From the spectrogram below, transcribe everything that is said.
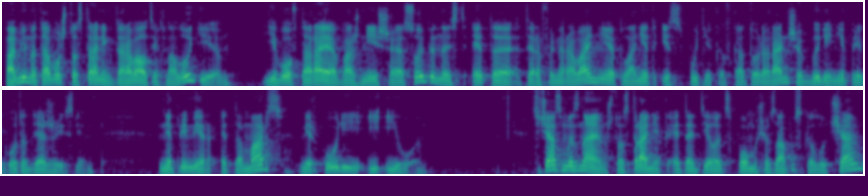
Помимо того, что странник даровал технологии, его вторая важнейшая особенность – это терраформирование планет из спутников, которые раньше были непригодны для жизни. Например, это Марс, Меркурий и Ио. Сейчас мы знаем, что странник это делает с помощью запуска луча.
